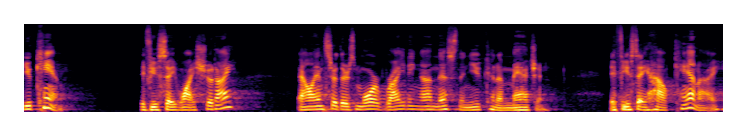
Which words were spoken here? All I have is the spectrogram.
You can. If you say, Why should I? I'll answer, There's more writing on this than you can imagine. If you say, How can I?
